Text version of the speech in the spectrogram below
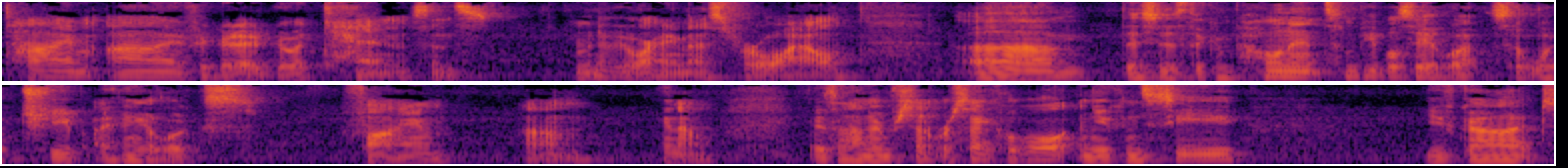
time, I figured I'd go with 10 since I'm gonna be wearing this for a while. Um, this is the component. Some people say it looks it look cheap. I think it looks fine. Um, you know, it's 100% recyclable and you can see you've got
